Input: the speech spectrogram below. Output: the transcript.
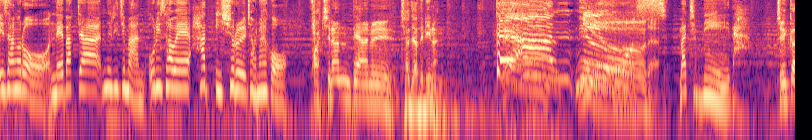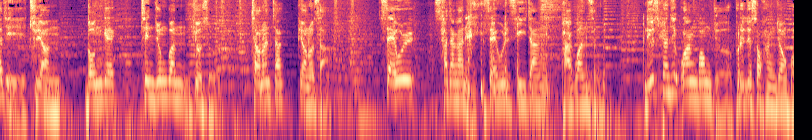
이상으로 네 박자 느리지만 우리 사회 핫 이슈를 전하고 확실한 대안을 찾아드리는 대한 뉴스 마칩니다. 지금까지 출연 논객 진중권 교수, 전원짝 변호사, 세울 사장 아닌 세울 시장 박완승, 뉴스 편집 왕봉주, 프로듀서 황정호,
